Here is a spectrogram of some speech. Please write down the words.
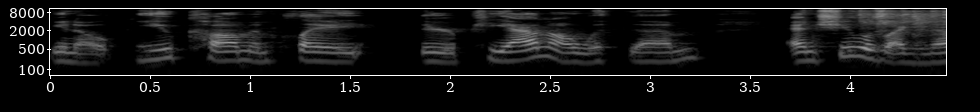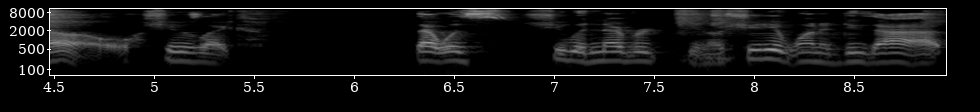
you know, you come and play your piano with them." And she was like, "No." She was like, "That was she would never, you know, she didn't want to do that."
